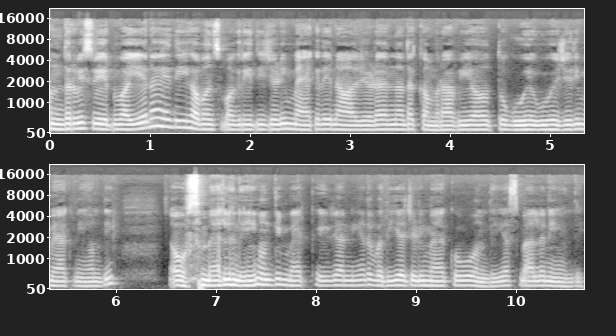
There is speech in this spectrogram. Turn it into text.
ਅੰਦਰ ਵੀ ਸਵੇਰ ਨੂੰ ਆਈਏ ਨਾ ਇਹਦੀ ਹਵਨ ਸਮਗਰੀ ਦੀ, ਜਿਹੜੀ ਮਹਿਕ ਦੇ ਨਾਲ ਜਿਹੜਾ ਇਹਨਾਂ ਦਾ ਕਮਰਾ ਵੀ ਆ, ਉਹ ਤੋਂ ਗੋਹੇ ਗੋਹੇ ਜਿਹੜੀ ਮਹਿਕ ਨਹੀਂ ਹੁੰਦੀ, ਉਹ ਸਮੈਲ ਨਹੀਂ ਹੁੰਦੀ ਮਹਿਕ ਕਹੀ ਜਾਂਦੀ ਆ ਤੇ ਵਧੀਆ ਜਿਹੜੀ ਮਹਿਕ ਉਹ ਹੁੰਦੀ ਆ, ਸਮੈਲ ਨਹੀਂ ਹੁੰਦੀ।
